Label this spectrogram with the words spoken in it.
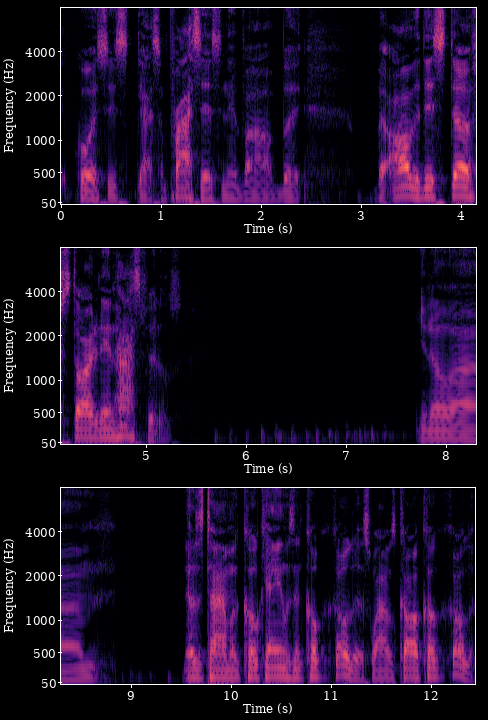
Of course, it's got some processing involved, but but all of this stuff started in hospitals. You know, um, there was a time when cocaine was in Coca Cola. That's why it was called Coca Cola.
